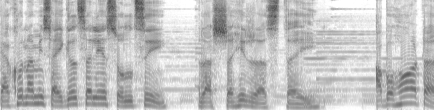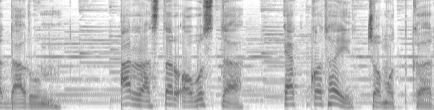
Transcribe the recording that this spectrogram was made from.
এখন আমি সাইকেল চালিয়ে চলছি রাজশাহীর রাস্তায়। আবহাওয়াটা দারুণ। আর রাস্তার অবস্থা এক কথায় চমৎকার।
